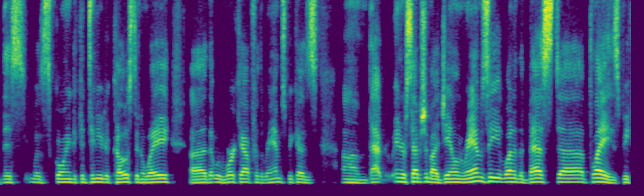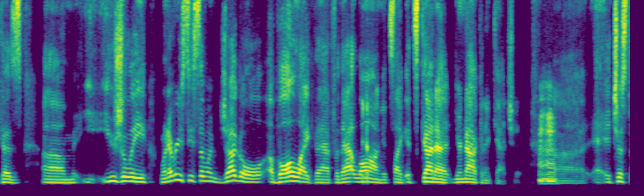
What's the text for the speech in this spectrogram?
this was going to continue to coast in a way uh, that would work out for the Rams because um, that interception by Jalen Ramsey, one of the best uh, plays, because um, usually whenever you see someone juggle a ball like that for that long, it's like it's gonna, you're not gonna catch it. Mm-hmm. Uh, it just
